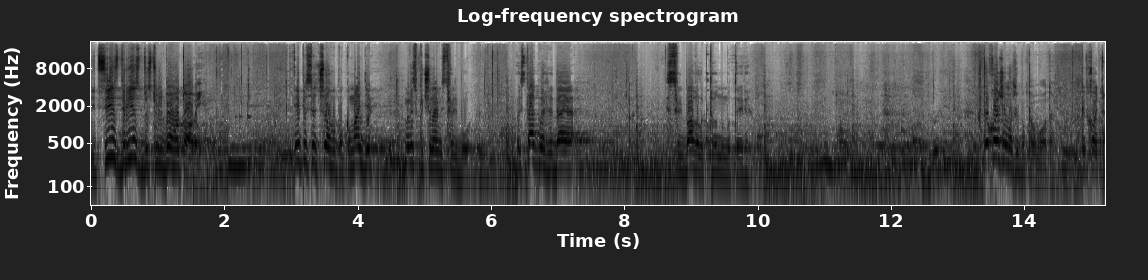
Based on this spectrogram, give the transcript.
Ліцій дріз до стрільби готовий. І після цього по команді ми розпочинаємо стрільбу. Ось так виглядає стрільба в електронному тирі. Хто хоче, може попробувати. Підходьте.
